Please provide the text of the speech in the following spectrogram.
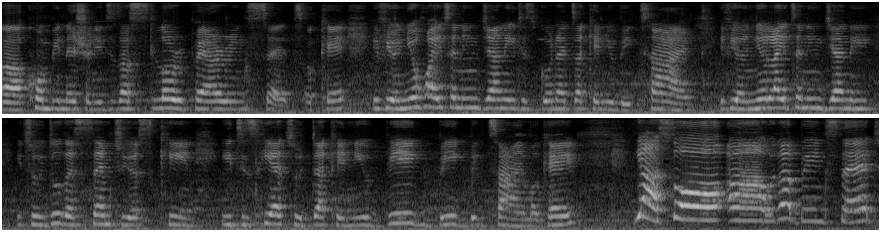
uh, combination. It is a slow repairing set okay? If you're your whitening journey it is gonna darken you big time. If you're your lightening journey it will do the same to your skin. It is here to darken you big big big time okay? Yeah so uh with that being said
